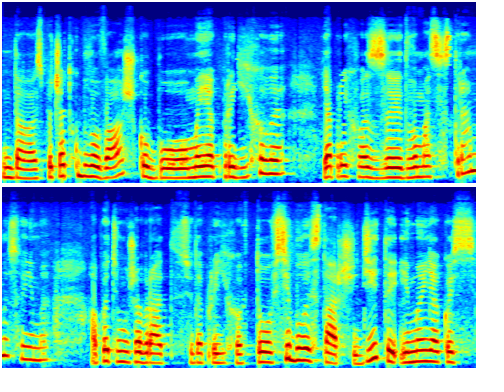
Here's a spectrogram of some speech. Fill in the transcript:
Да, спочатку було важко, бо ми як приїхали, я приїхала з двома сестрами своїми, а потім вже брат сюди приїхав, то всі були старші діти, і ми якось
